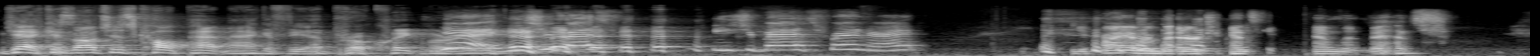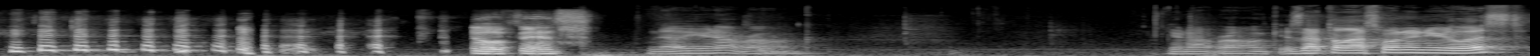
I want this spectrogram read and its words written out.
Yeah, because I'll just call Pat McAfee up real quick, Marie. Yeah, he's your best- He's your best friend, right? You probably have a better chance getting him than Vince. No offense. no, you're not wrong. You're not wrong. Is that the last one on your list?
